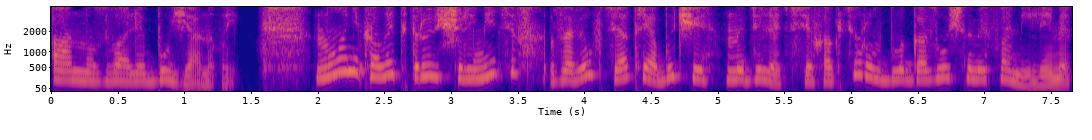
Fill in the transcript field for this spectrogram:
Анну звали Буяновой. Но Николай Петрович Шереметьев завел в театре обычай наделять всех актеров благозвучными фамилиями.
